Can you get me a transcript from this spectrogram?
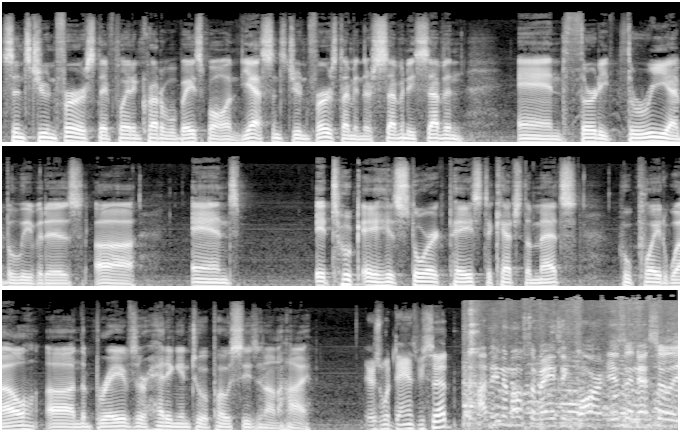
since June 1st, they've played incredible baseball. And yes, since June 1st, I mean, they're 77 and 33, I believe it is. Uh, and it took a historic pace to catch the Mets, who played well. Uh, and the Braves are heading into a postseason on a high. Here's what Dansby said. I think the most amazing part isn't necessarily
